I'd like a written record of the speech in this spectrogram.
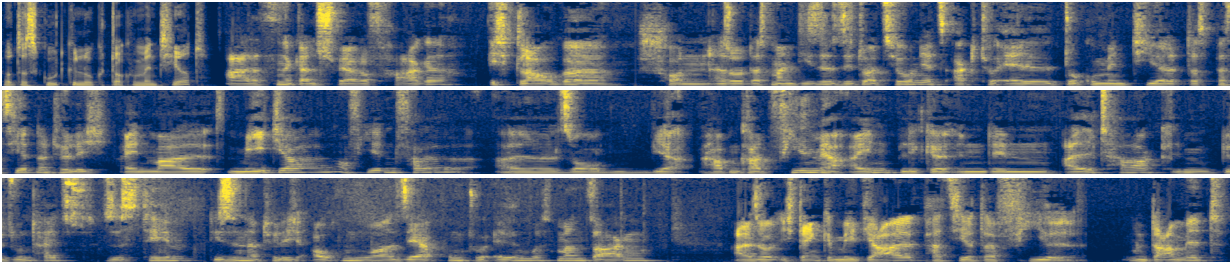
Wird das gut genug dokumentiert? Ah, das ist eine ganz schwere Frage. Ich glaube schon. Also, dass man diese Situation jetzt aktuell dokumentiert, das passiert natürlich einmal medial auf jeden Fall. Also, wir haben gerade viel mehr Einblicke in den Alltag im Gesundheitssystem. Die sind natürlich auch nur sehr punktuell, muss man sagen. Also ich denke, medial passiert da viel. Und damit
